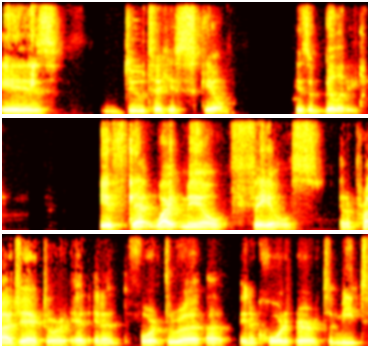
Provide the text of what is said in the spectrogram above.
is due to his skill, his ability. If that white male fails at a project or at, in a for through a, a in a quarter to meet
